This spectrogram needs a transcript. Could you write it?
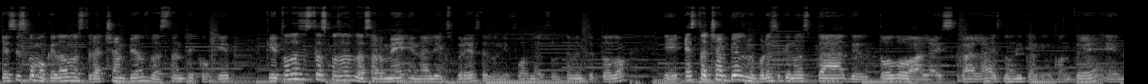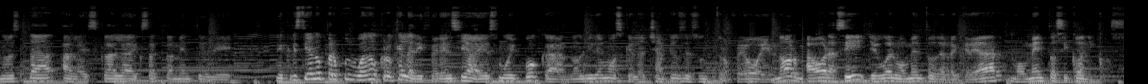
Y así es como quedó nuestra Champions, bastante coquet. Que todas estas cosas las armé en AliExpress, el uniforme, absolutamente todo. Eh, esta Champions me parece que no está del todo a la escala, es la única que encontré. Eh, no está a la escala exactamente de, de Cristiano, pero pues bueno, creo que la diferencia es muy poca. No olvidemos que la Champions es un trofeo enorme. Ahora sí, llegó el momento de recrear momentos icónicos.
